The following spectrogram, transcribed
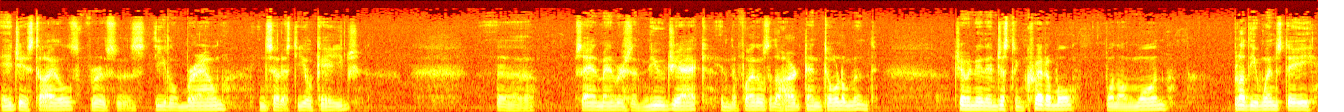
AJ Styles versus D'Lo Brown inside a steel cage. Uh, Sandman versus New Jack in the finals of the Hard 10 tournament. Germany then just incredible one on one. Bloody Wednesday.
